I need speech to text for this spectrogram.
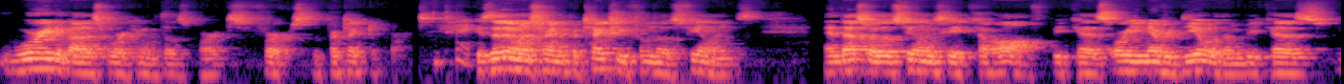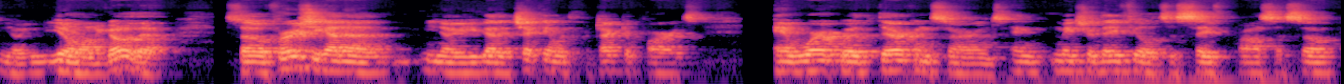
worried about us working with those parts first, the protective parts. Because okay. they're the ones trying to protect you from those feelings. And that's why those feelings get cut off because, or you never deal with them because, you know, you don't want to go there. So first you gotta, you know, you gotta check in with the protective parts and work with their concerns and make sure they feel it's a safe process. So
